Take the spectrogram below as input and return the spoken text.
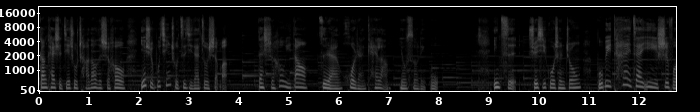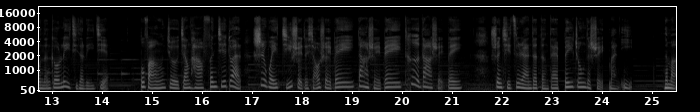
刚开始接触茶道的时候，也许不清楚自己在做什么，但时候一到，自然豁然开朗，有所领悟。因此，学习过程中不必太在意是否能够立即的理解。不妨就将它分阶段视为汲水的小水杯、大水杯、特大水杯，顺其自然地等待杯中的水满溢，那么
